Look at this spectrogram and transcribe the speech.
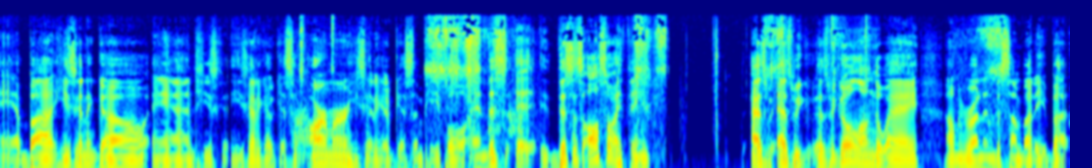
eh, but he's gonna go and he's he's got to go get some armor. He's got to go get some people, and this eh, this is also I think as as we as we go along the way, um, we run into somebody. But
